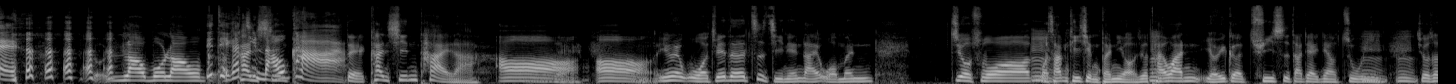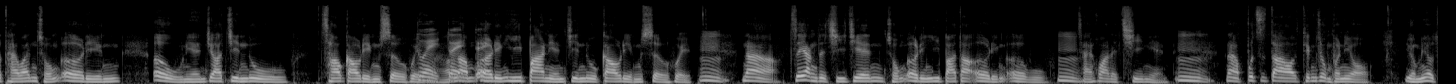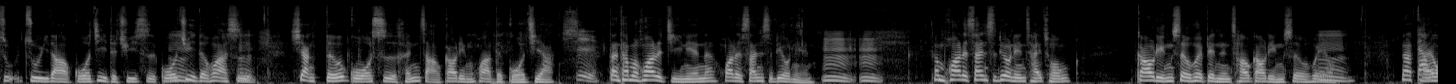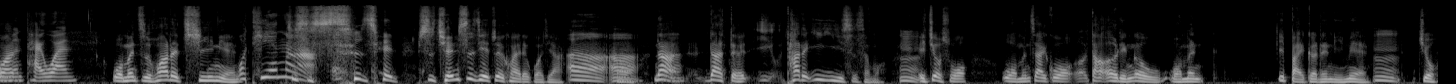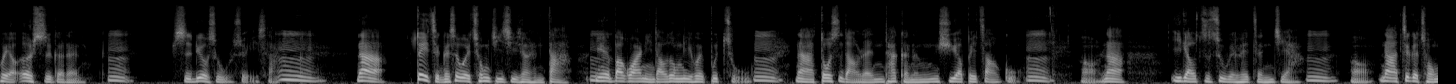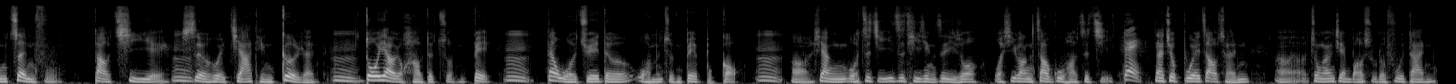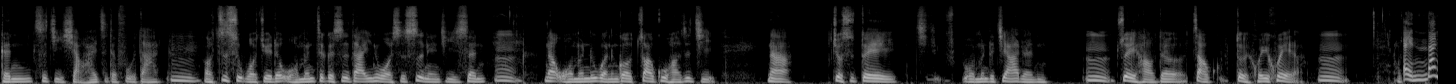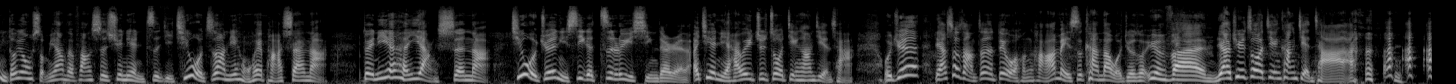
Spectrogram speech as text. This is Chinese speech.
老不老？你得看敬老卡。对，看心态啦。哦哦，因为我觉得这几年来，我们就说，我常提醒朋友，就台湾有一个趋势，大家一定要注意。嗯，就是说台湾从二零二五年就要进入。超高龄社会嘛，对对对，那我们二零一八年进入高龄社会，嗯，那这样的期间，从二零一八到二零二五，嗯，才花了七年，嗯，那不知道听众朋友有没有注注意到国际的趋势？国际的话是像德国是很早高龄化的国家，是，但他们花了几年呢？花了三十六年，嗯嗯，他们花了三十六年才从高龄社会变成超高龄社会哦。那台湾，台湾。我们只花了七年，我天哪！这是世界，是全世界最快的国家。嗯嗯，那那的意，它的意义是什么？嗯，也就是说，我们再过到二零二五，我们一百个人里面，嗯，就会有二十个人，嗯，是六十五岁以上。嗯，那对整个社会冲击其实很大，因为包括你劳动力会不足，嗯，那都是老人，他可能需要被照顾，嗯，哦，那医疗支出也会增加，嗯，哦，那这个从政府。到企业、社会、家庭、个人，嗯，都要有好的准备，嗯。但我觉得我们准备不够，嗯。哦，像我自己一直提醒自己说，我希望照顾好自己，对，那就不会造成呃中央健保署的负担跟自己小孩子的负担，嗯。哦，这是我觉得我们这个时代，因为我是四年级生，嗯。那我们如果能够照顾好自己，那就是对我们的家人，嗯，最好的照顾，对回馈了，嗯。哎、欸，那你都用什么样的方式训练你自己？其实我知道你很会爬山呐、啊，对，你也很养生呐、啊。其实我觉得你是一个自律型的人，而且你还会去做健康检查。我觉得梁社长真的对我很好，他每次看到我就说：“运芬，你要去做健康检查、啊。”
